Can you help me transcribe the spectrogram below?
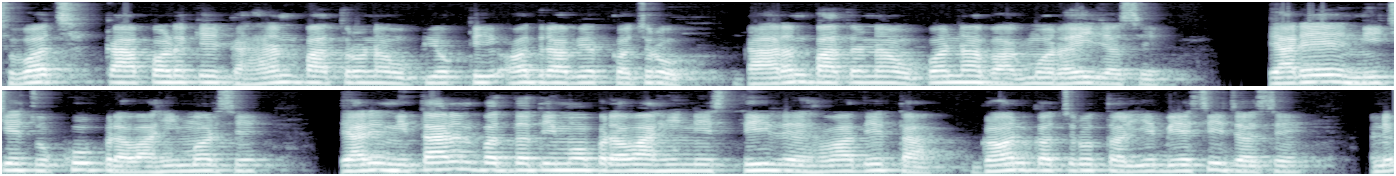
સ્વચ્છ કાપડ કે ગારણ પાત્રોના ઉપયોગથી અદ્રાવ્ય કચરો ગારણ પાત્રના ઉપરના ભાગમાં રહી જશે. જ્યારે નીચે ચોખ્ખું પ્રવાહી મળશે. જ્યારે નિતારણ પદ્ધતિમાં પ્રવાહીને સ્થિર રહેવા દેતા ઘન કચરો તળિયે બેસી જશે અને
